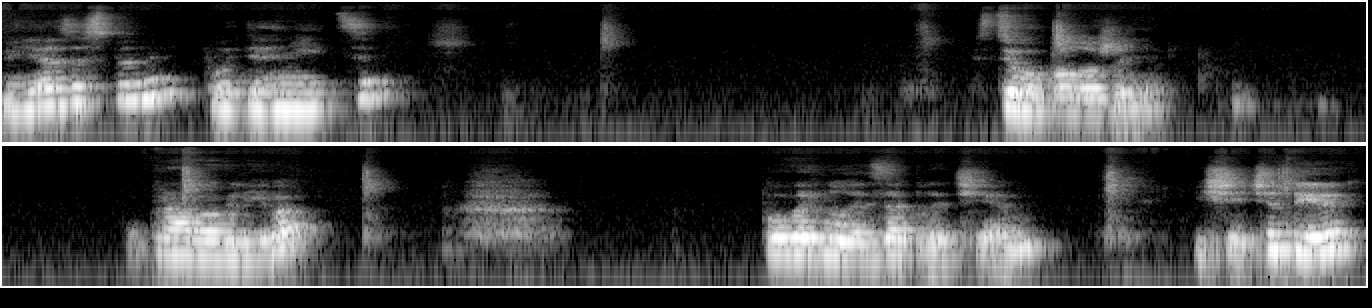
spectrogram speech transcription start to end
м'язи спини, потягніться з цього положення. Вправо-вліво. Повернулись за плечем. І ще чотири.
